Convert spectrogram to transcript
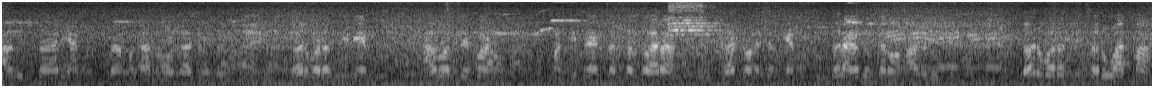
આ વિસ્તાર યાકુતપુરા મદાર મહોલ્લા છે. દર વર્ષની જેમ આ વર્ષે પણ મલ્ટી ટ્રેન સર્કલ દ્વારા બ્લડ ડોનેશન કેમ્પનું સુંદર આયોજન કરવામાં આવેલું છે. દર વર્ષની શરૂઆતમાં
